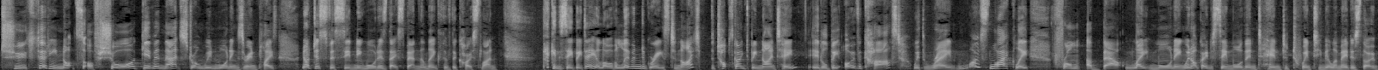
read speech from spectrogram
to 30 knots offshore. Given that, strong wind warnings are in place, not just for Sydney waters, they span the length of the coastline. Back in the CBD, a low of 11 degrees tonight. The top's going to be 19. It'll be overcast with rain, most likely from about late morning. We're not going to see more than 10 to 20 millimetres though.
